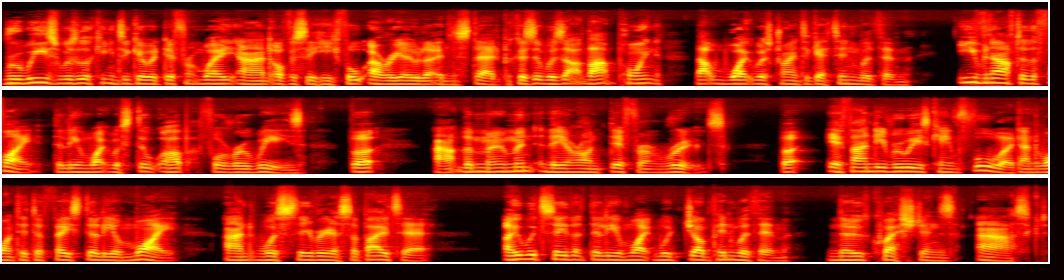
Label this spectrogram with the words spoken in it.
Ruiz was looking to go a different way and obviously he fought Arreola instead because it was at that point that Whyte was trying to get in with him. Even after the fight, Dillian Whyte was still up for Ruiz, but at the moment they are on different routes. But if Andy Ruiz came forward and wanted to face Dillian Whyte and was serious about it, I would say that Dillian Whyte would jump in with him, no questions asked,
